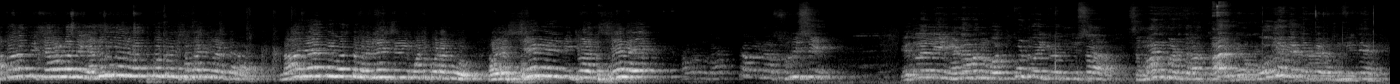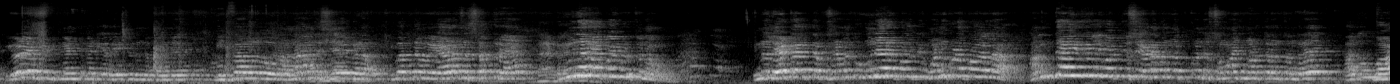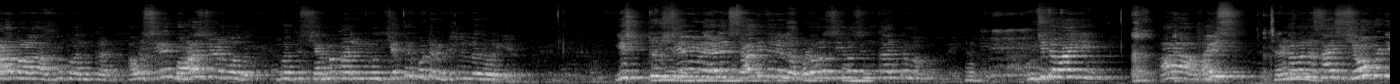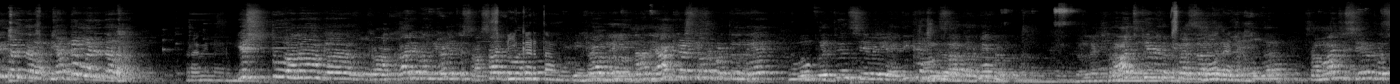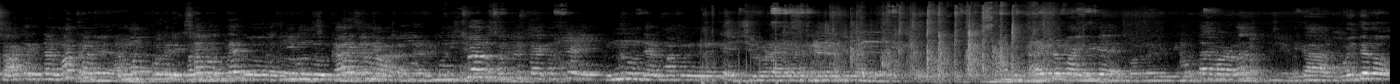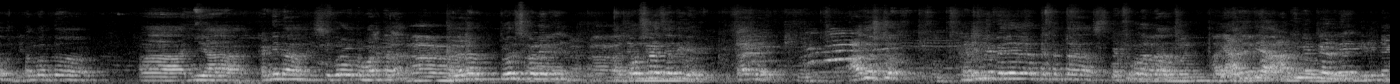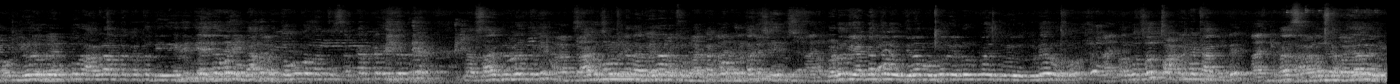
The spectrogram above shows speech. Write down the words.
ಅನಾಥ ಶವಗಳನ್ನ ಎದುರು ಒತ್ಕೊಂಡು ಹೋಗಿ ಸಮಾಧಿ ಮಾಡ್ತಾರ. ನಾನು ಯಾಕೆ ಇವತ್ತು ರಿಲೇಷನ್ ಮಾಡಿಕೊಡೋದು? ಅವರ ಸೇವೆ ನಿಜವಾದ ಸೇವೆ. ಅವರ ರಕ್ತವನ್ನ ಸುರಿಸಿ ಎಗಲಲ್ಲಿ ಒತ್ಕೊಂಡು ಹೋಗಿ ಇವತ್ತು ದಿವಸ ಸಮಾಧಿ ಮಾಡ್ತಾರ ಕಾರ್ಯ ಕಾರ್ಯಕ್ರಮಕ್ಕೆ ಹೋಗಲೇಬೇಕಂತ ನಿನ್ನೆ ಏಳು ಎಂಟು ಎಂಟು ಗಂಟೆಗೆ ರೈತರಿಂದ ಬಂದೆ. ನಿಜವಾಗ್ಲೂ ಅನಾಥ ಸೇವೆಗಳ ಇವತ್ತು ನಾವು ಯಾರನ್ನ ಸತ್ರೆ ಉನ್ನಾರ ಹೋಗ್ಬಿಡ್ತು ನಾವು. ಇನ್ನು ಲೇಟ್ ಆಗಿ ತಪ್ಪಿಸಿ ಮತ್ತೆ ಉನ್ನಾರ ಹೋಗ್ತೀವಿ ಮಣ್ಣು ಕೂಡ ಹೋಗಲ್ಲ. ಅಂತ ಇದ್ರಲ್ಲಿ ಇವತ್ತು ದಿವಸ ಎಡವನ್ನು ಒತ್ಕೊಂಡು ಸಮಾಜ ಮಾಡ್ತಾರಂತಂದ್ರೆ ಅದು ಬಹಳ ಬಹಳ ಅದ್ಭುತವಾದ ಕಾರ್ಯ. ಅವ್ರ ಸೇವೆ ಬಹಳಷ್ಟು ಹೇಳ್ಬೋದು. ಇವತ್ತು ಶರ್ಮ ಕಾರ್ಯಕ್ಕೆ ಒಂದು ಛತ್ರಿ ಕೊಟ್ಟರೆ ಬಿಸಿಲಿಲ್ಲದವರಿಗೆ ಎಷ್ಟು ಸೇವೆಗಳು ಹೇಳಕ್ಕೆ ಸಾಧ್ಯತೆ ಇಲ್ಲ. ಬಡವರ ಸೇವಾ ಸಂಘ ಕಾರ್ಯಕ್ರಮ. ಉಚಿತವಾಗಿ ಆ ವಯಸ್ಸು ಹಣವನ್ನು ಸಾಯಿಸಿ ಶಿವಪಟ್ಟಿ ಮಾಡಿದ್ದಾರೆ ಚಟ್ಟ ಮಾಡಿದ್ದಾರೆ. ಎಷ್ಟು ಅನಾಥ ಕಾರ್ಯಗಳನ್ನು ಹೇಳಕ್ಕೆ ಅಸಾಧ್ಯ ನಾನು ಯಾಕೆ ಹೇಳಕ್ಕೆ ಇಷ್ಟಪಡ್ತೀನಿ ಪ್ರತಿಯೊಂದು ಸೇವೆಯಲ್ಲಿ ಅಧಿಕಾರಿಗಳು ಸಹಕರಿಸಬೇಕು ಬೇಕು ರಾಜಕೀಯ ವ್ಯಕ್ತಿಗಳ ಸಹಕಾರ ಸಮಾಜ ಸೇವಕರ ಸಹಕಾರ ಇದ್ದಾಗ ಮಾತ್ರ ಹನುಮಂತ ಕೋಟೆಗೆ ಬಲ ಬರುತ್ತೆ. ಈ ಒಂದು ಕಾರ್ಯಕ್ರಮ ನಿಜವಾಗ್ಲೂ ಸಂತುಷ್ಟ ಅಂತ ಹೇಳಿ ಇನ್ನೂ ಒಂದೆರಡು ಮಾತುಗಳನ್ನು ಹೇಳಕ್ಕೆ ಕಾರ್ಯಕ್ರಮ ಇಲ್ಲಿಗೆ ಮುಕ್ತಾಯ ಮಾಡೋಣ. ಈಗ ವೈದ್ಯರು ತಮ್ಮದ್ದು ಈ ಕಣ್ಣಿನ ಶಿಬಿರವನ್ನು ಮಾಡ್ತಾರೆ. ನಾವೆಲ್ಲರೂ ತೋರಿಸ್ಕೊಳ್ಳಿ ತೋರಿಸ್ಕೊಳ್ಳೋ ಜೊತೆಗೆ. ಆದಷ್ಟು ಕಡಿಮೆ ಬೆಲೆಯಲ್ಲಿರ್ತಕ್ಕಂಥ ಸ್ಪೆಕ್ಸ್ಗಳನ್ನ ಯಾವ ರೀತಿ ಆಟೋಮೇಟ್ ಹೇಳ್ರಿ ಏಳ್ನೂರು ಎಂಟುನೂರು ಆಗ್ಲಾರ್ತಕ್ಕಂಥದ್ದು ಈ ರೀತಿ ಐದವ ಈಗಾಗಲೇ ತಗೋಬೋದಂತ ಸರ್ಕಾರ ಕಡೆ ಇದ್ದರೆ ನಾವು ಸಾಹೇಬ್ರು ಹೇಳ್ತೀವಿ ಸಾಹೇಬ್ರ ಮೂಲಕ ನಾವೇನಾದ್ರು ಲೆಕ್ಕ ತರಿಸಿ ಬಡವರು ಯಾಕಂದ್ರೆ ದಿನ ಮುನ್ನೂರು ಇನ್ನೂರು ರೂಪಾಯಿ ದುಡಿಯೋರು ಅವ್ರಿಗೆ ಸ್ವಲ್ಪ ಆಟೋಮೇಟ್ ನಮಸ್ಕಾರ.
